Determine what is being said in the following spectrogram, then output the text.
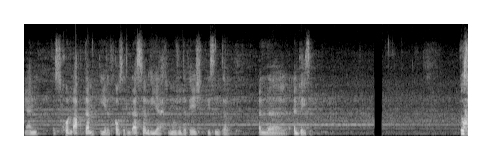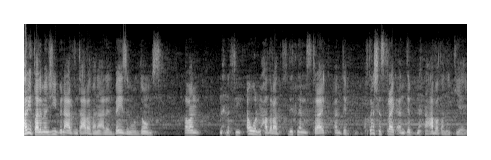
يعني الصخور الأقدم هي اللي تقوست للأسفل وهي الموجودة في إيش؟ في center ال basin في الخريطة لما نجيب بنعرف نتعرف أنا على ال basin وال domes طبعا نحن في أول محاضرات خدتنا ال strike and dip اخترناش ال strike and dip نحن عبطا هيك هي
